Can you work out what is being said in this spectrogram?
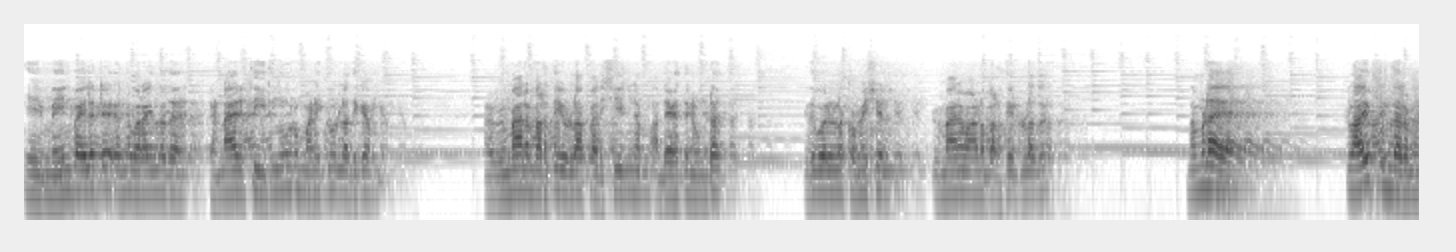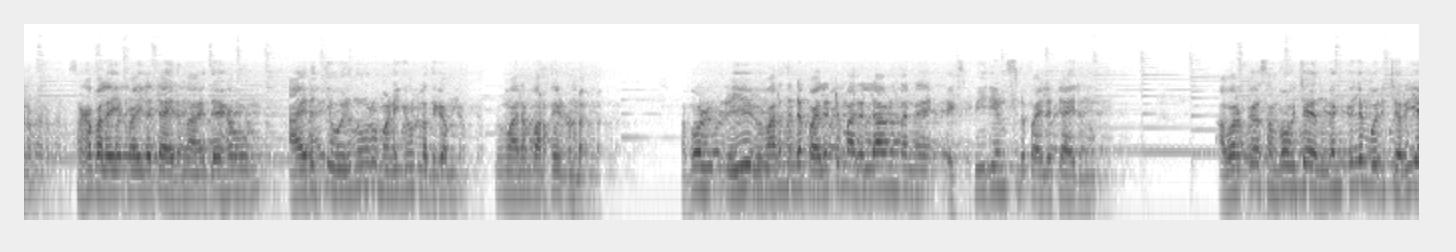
ഈ മെയിൻ പൈലറ്റ് എന്ന് പറയുന്നത് എണ്ണായിരത്തി ഇരുന്നൂറ് മണിക്കൂറിലധികം വിമാനം പറത്തിയുള്ള പരിശീലനം അദ്ദേഹത്തിനുണ്ട്. ഇതുപോലുള്ള കൊമേഴ്ഷ്യൽ വിമാനമാണ് പറത്തിയിട്ടുള്ളത്. നമ്മുടെ ക്ലൈവ് സുന്ദരം സഹപല പൈലറ്റായിരുന്ന ഇദ്ദേഹവും ആയിരത്തി ഒരുന്നൂറ് മണിക്കൂറിലധികം വിമാനം പറത്തിയിട്ടുണ്ട്. അപ്പോൾ ഈ വിമാനത്തിന്റെ പൈലറ്റുമാരെല്ലാവരും തന്നെ എക്സ്പീരിയൻസ്ഡ് പൈലറ്റ് ആയിരുന്നു അവർക്ക് സംഭവിച്ച എന്തെങ്കിലും ഒരു ചെറിയ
